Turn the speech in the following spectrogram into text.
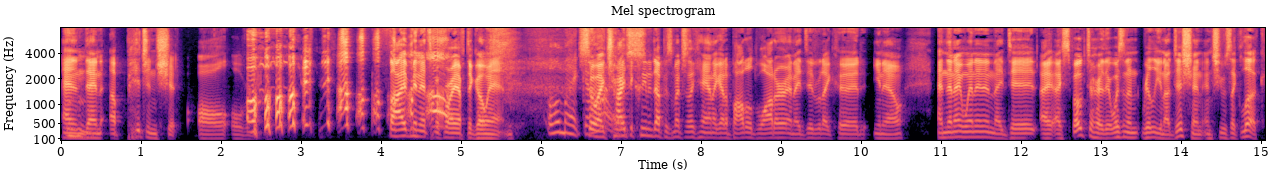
and Mhm. then a pigeon shit all over. oh me. no! Five minutes before I have to go in. Oh my god! So I tried to clean it up as much as I can. I got a bottled water and I did what I could, you know. And then I went in and I did. I, I spoke to her. There wasn't a, really an audition, and she was like, "Look,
